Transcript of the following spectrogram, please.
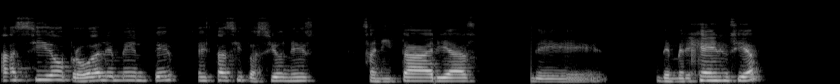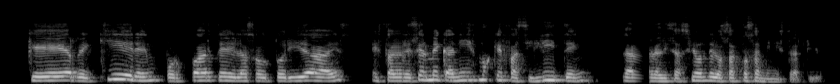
ha sido probablemente estas situaciones sanitarias de, de emergencia que requieren por parte de las autoridades establecer mecanismos que faciliten la realización de los actos administrativos.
